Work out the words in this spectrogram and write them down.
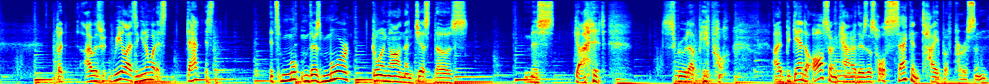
but I was realizing, you know what? It's that it's more. There's more going on than just those misguided, screwed up people. I began to also encounter there's this whole second type of person.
